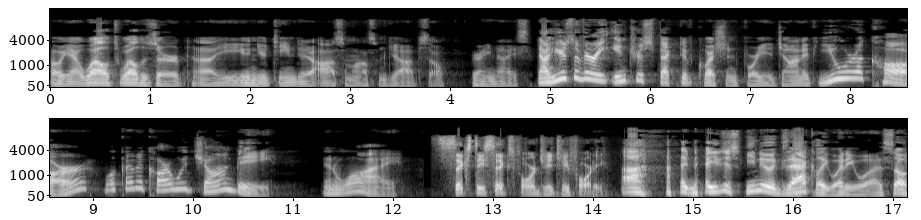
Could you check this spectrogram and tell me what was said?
Oh yeah, well, it's well deserved. Uh, you and your team did an awesome, awesome job. So very nice. Now here's a very introspective question for you, John. If you were a car, what kind of car would John be, and why? 66 Ford GT40. Ah, you just, he knew exactly what he was. So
